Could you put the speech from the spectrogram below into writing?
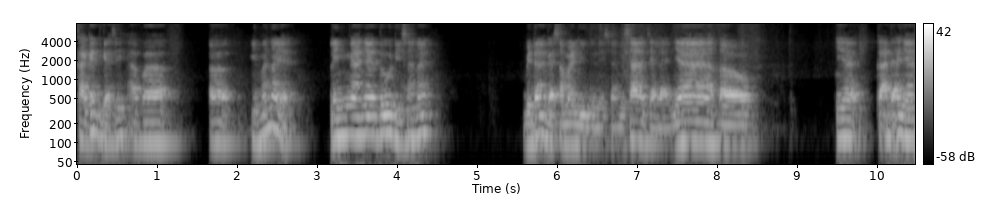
kaget gak sih? Apa eh, gimana ya? Lingkungannya tuh di sana beda nggak sama di Indonesia? Misal jalannya atau ya keadaannya.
